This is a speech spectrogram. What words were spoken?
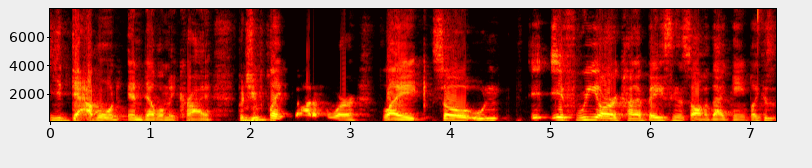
you dabbled in Devil May Cry, but you've played God of War. Like so, if we are kind of basing this off of that gameplay, because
